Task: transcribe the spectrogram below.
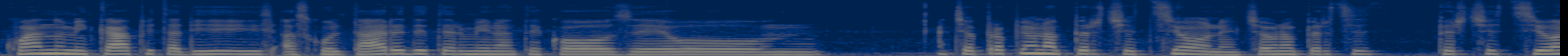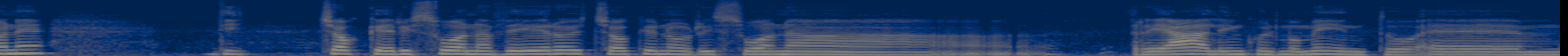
quando mi capita di ascoltare determinate cose o mh, mm, c'è proprio una percezione, c'è una perce- percezione di ciò che risuona vero e ciò che non risuona reale in quel momento. È, mm,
